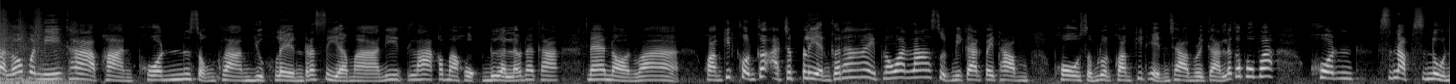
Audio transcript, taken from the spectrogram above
ผ่านโลกวันนี้ค่ะ ผ่านพ้นสงครามยูเครนรัสเซียมานี่ลากเข้ามา 6 เดือนแล้วนะคะ แน่นอนว่าความคิดคนก็อาจจะเปลี่ยนก็ได้ เพราะว่าล่าสุดมีการไปทำโพลสำรวจความคิดเห็นชาวอเมริกัน แล้วก็พบว่าคนสนับสนุน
